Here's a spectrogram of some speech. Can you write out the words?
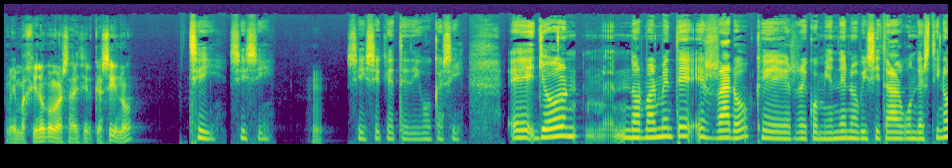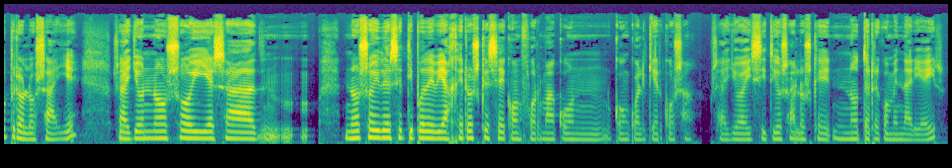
Me imagino que me vas a decir que sí, ¿no? Sí, sí, sí. Sí, sí que te digo que sí. Eh, yo normalmente es raro que recomiende no visitar algún destino, pero los hay, ¿eh? O sea, yo no soy esa, no soy de ese tipo de viajeros que se conforma con, cualquier cosa. O sea, yo hay sitios a los que no te recomendaría ir.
